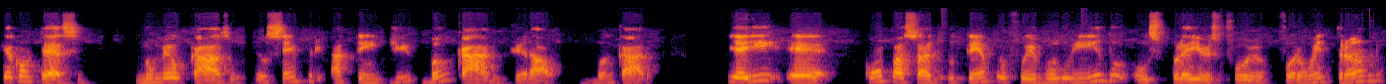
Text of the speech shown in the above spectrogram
que acontece? No meu caso, eu sempre atendi bancário, geral, bancário. E aí, é, com o passar do tempo, eu fui evoluindo, os players foram, foram entrando,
